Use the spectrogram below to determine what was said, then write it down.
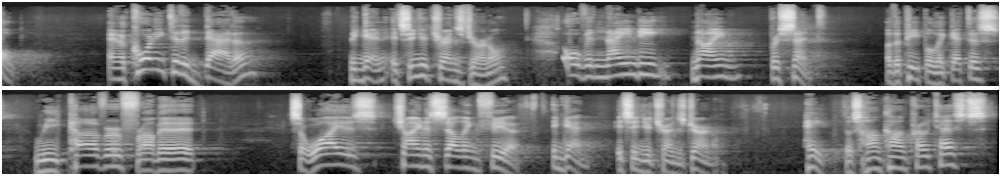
Oh, and according to the data, again, it's in your Trends Journal, over 99% of the people that get this recover from it. So, why is China selling fear? Again, it's in your Trends Journal. Hey, those Hong Kong protests,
